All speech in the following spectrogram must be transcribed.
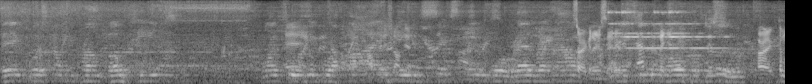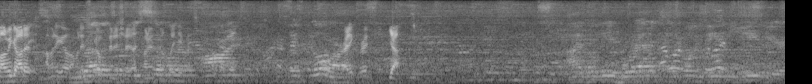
Big push coming from both teams. One, two, three, four, five, finish off, yeah. eight, six, eight red. Sorry, could I just stand here? Thank Thank you. All right, come on, we got it. I'm gonna go. I'm gonna just go finish it. Antonio's gonna play defense. On. Ready, Chris? Yeah. I believe red is going to be in the lead here.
